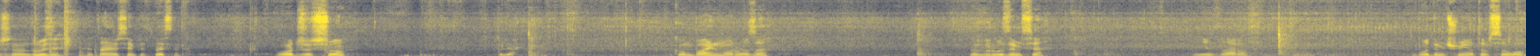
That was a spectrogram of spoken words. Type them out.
Шановні друзі, вітаю всім підписникам. Отже, що? Бля. Комбайн мороза. Грузимося. І зараз будемо чуняти в село.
